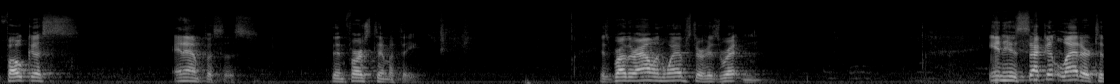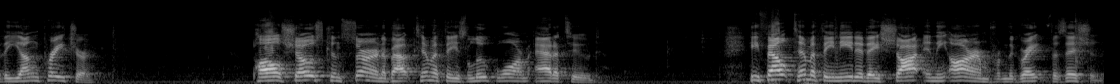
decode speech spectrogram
focus and emphasis than 1 Timothy. His brother Alan Webster has written In his second letter to the young preacher, Paul shows concern about Timothy's lukewarm attitude. He felt Timothy needed a shot in the arm from the great physician,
